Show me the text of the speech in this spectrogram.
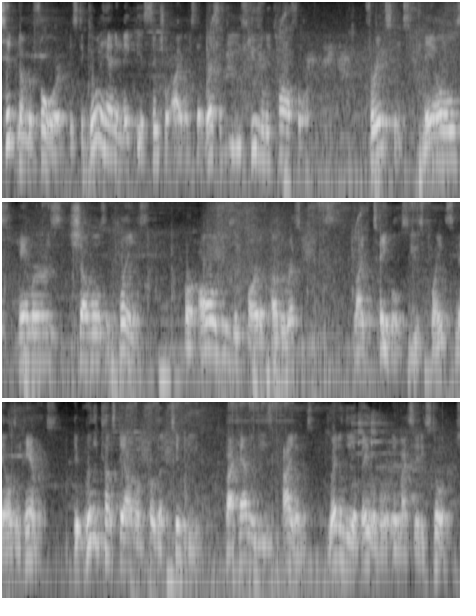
Tip number four is to go ahead and make the essential items that recipes usually call for. For instance, nails, hammers, shovels, and planks are all usually part of other recipes, like tables use planks, nails, and hammers. It really cuts down on productivity by having these items readily available in my city storage.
